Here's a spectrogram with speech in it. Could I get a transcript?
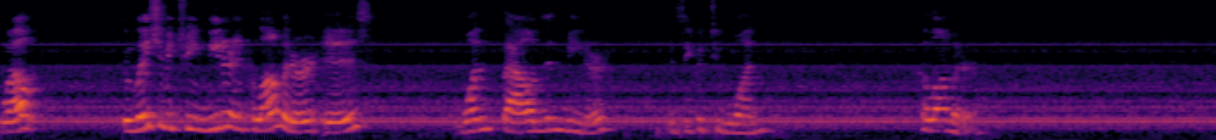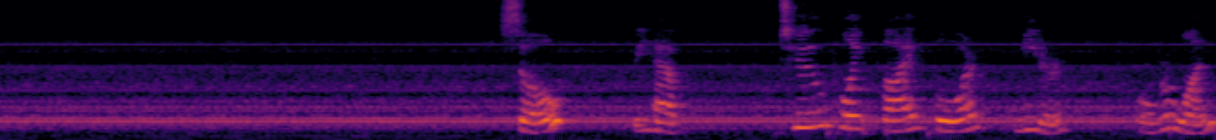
Well, the ratio between meter and kilometer is 1,000 meter is equal to 1 kilometer. So we have 2.54 meter over 1.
